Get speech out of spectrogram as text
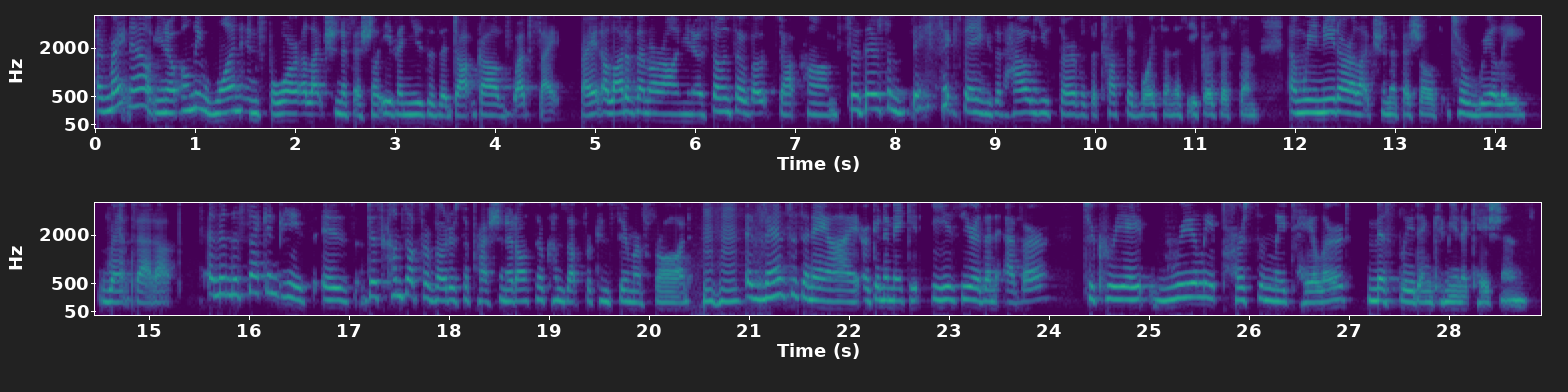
And right now, you know, only one in four election official even uses a .gov website, right? A lot of them are on, you know, so and so votes.com. So there's some basic things of how you serve as a trusted voice in this ecosystem. And we need our election officials to really ramp that up. And then the second piece is this comes up for voter suppression. It also comes up for consumer fraud. Mm-hmm. Advances in AI are going to make it easier than ever to create really personally tailored misleading communications.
